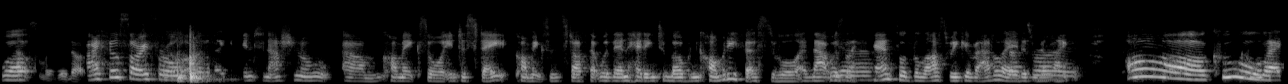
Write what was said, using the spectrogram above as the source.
Well, Absolutely not. I feel sorry for all of the like international um, comics or interstate comics and stuff that were then heading to Melbourne Comedy Festival, and that was Yeah. like cancelled the last week of Adelaide, That's and we're right. like, "Oh, cool! Like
